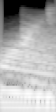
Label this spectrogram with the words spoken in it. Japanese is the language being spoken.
Wow.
